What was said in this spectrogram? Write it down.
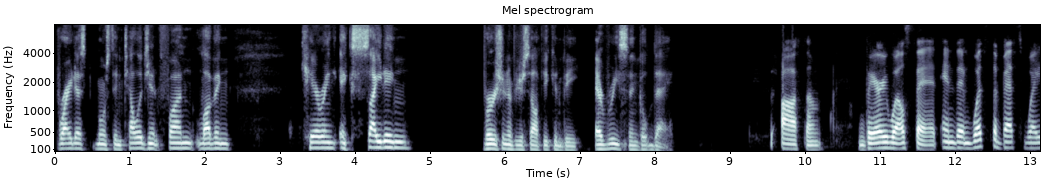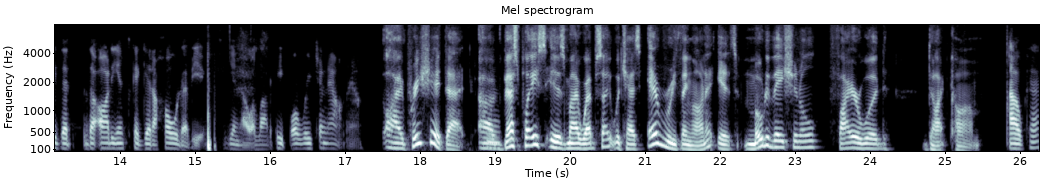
brightest, most intelligent, fun, loving, caring, exciting version of yourself you can be every single day. Awesome. Very well said. And then what's the best way that the audience could get a hold of you? You know, a lot of people are reaching out now. Oh, I appreciate that. Uh, Mm. Best place is my website, which has everything on it. It's motivationalfirewood.com. Okay.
